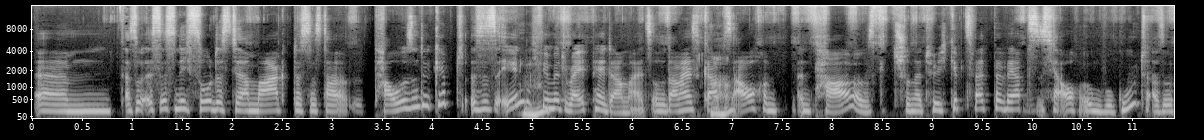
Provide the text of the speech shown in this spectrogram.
Ähm, also es ist nicht so, dass der Markt, dass es da Tausende gibt. Es ist ähnlich mhm. wie mit RatePay damals. Also damals gab es auch ein, ein, paar, also es gibt schon natürlich gibt's Wettbewerb, das ist ja auch irgendwo gut. Also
